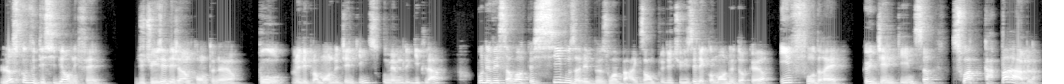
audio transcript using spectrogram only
lorsque vous décidez en effet d'utiliser déjà un conteneur pour le déploiement de Jenkins ou même de GitLab, vous devez savoir que si vous avez besoin, par exemple, d'utiliser les commandes Docker, il faudrait que Jenkins soit capable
